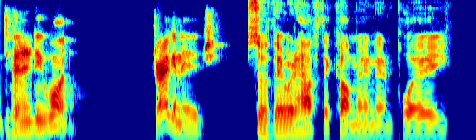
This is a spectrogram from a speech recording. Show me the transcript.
Divinity 1, Dragon Age. so they would have to come in and play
